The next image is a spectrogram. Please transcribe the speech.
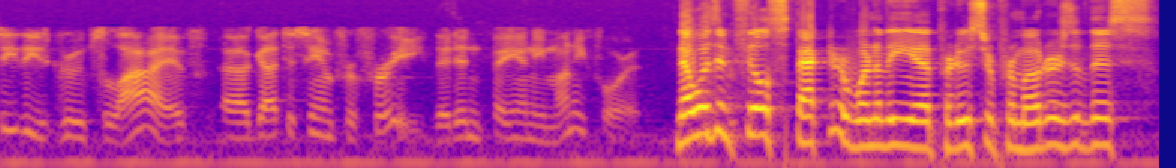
see these groups live uh, got to see them for free. They didn't pay any money for it. Now, wasn't Phil Spector one of the uh, producer promoters of this?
